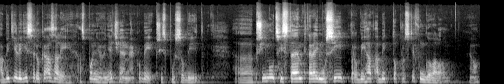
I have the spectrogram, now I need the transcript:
aby ti lidi se dokázali aspoň v něčem jakoby přizpůsobit, přijmout systém, který musí probíhat, aby to prostě fungovalo. Jo.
